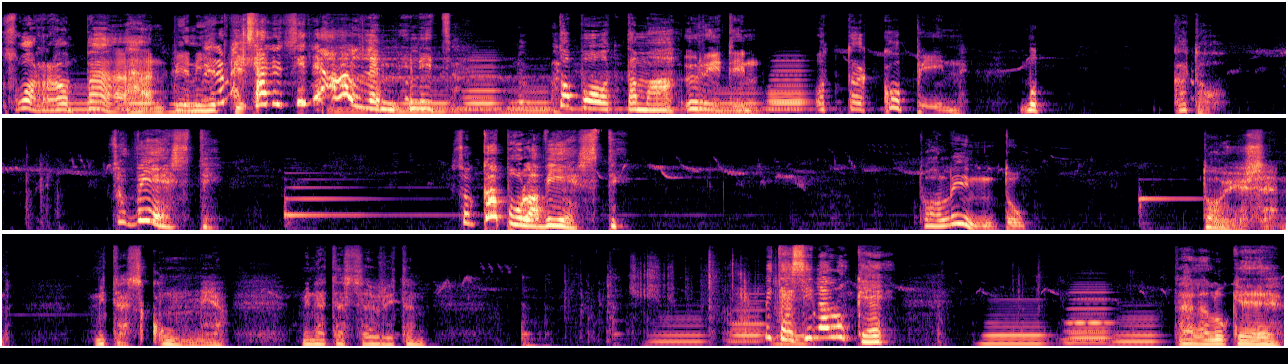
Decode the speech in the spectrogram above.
Suoraan päähän, pieni No hetki. miksi sä nyt sinne alle menit? Topoottamaan. Yritin ottaa kopin, mut kato, Se on viesti. Se on kapulaviesti. tuo lintu. Toisen. Mitäs kummia? Minä tässä yritän... Mitä siinä lukee? Täällä lukee...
